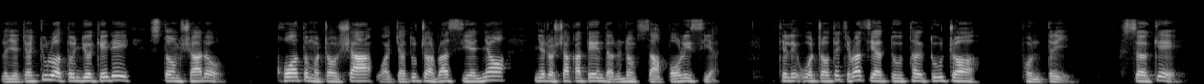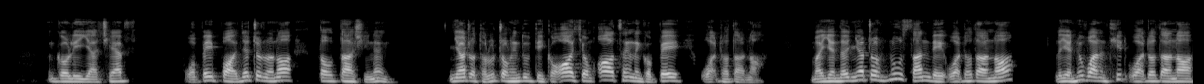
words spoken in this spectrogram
là giờ cho chú lo tuân vô kế đi storm shadow khoa tu một trâu sa và cho tu cho Russia nhớ nhớ được sát các tên tờ luôn trong xã policia thì lệ ủa trâu tết chỉ Russia tu thơ tu cho phun trì sơ kê Goliachev và bê bỏ nhất trong nó tàu ta chỉ nên nhớ cho thầu lúc trong hình tu thì có ở trong ở sang nên có bê và trò ta nó mà hiện tại nhớ trong nút sáng để ở trò ta nó là hiện nút văn thiết ở trò ta nó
